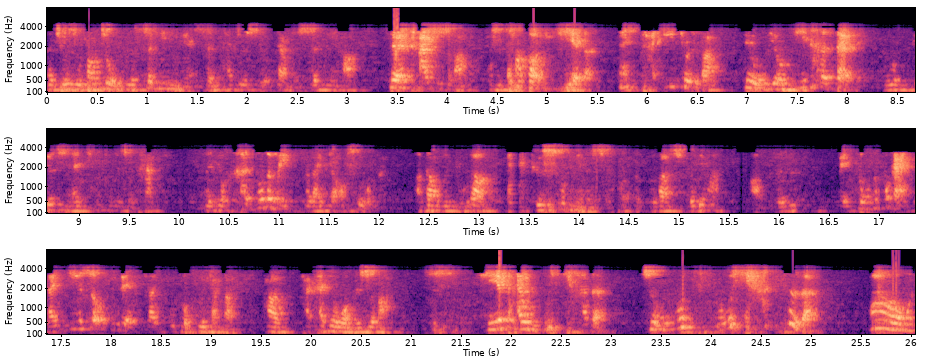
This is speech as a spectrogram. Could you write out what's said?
那就是帮助我们的生命里面，神他就是有这样的生命哈。虽然他是什么，他是创造一切的，但是他依旧什么，对我们有极大的赞美。我们跟神来倾听的时候，他神有很多的美词来描述我们啊。当我们读到每个书里面的时候，读到许多地方啊，神每次我们都不敢来接受，对不对？他不所会想到，他他看见我们是什么，是洁白无瑕的，是无无瑕疵的。哇，我们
